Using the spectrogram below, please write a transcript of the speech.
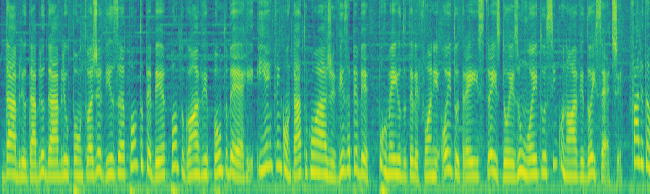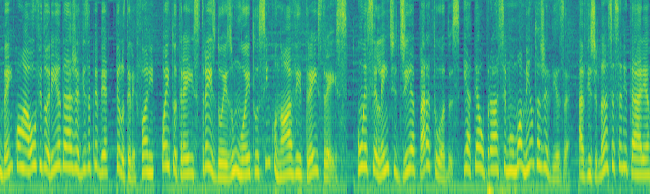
www.agevisa.pb.gov.br e entre em contato com a Agevisa PB por meio do telefone 83 3218 5927. Fale também com a ouvidoria da Agevisa PB pelo telefone 83 3218 5933. Um excelente dia para todos e até o próximo Momento Agevisa. A vigilância sanitária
